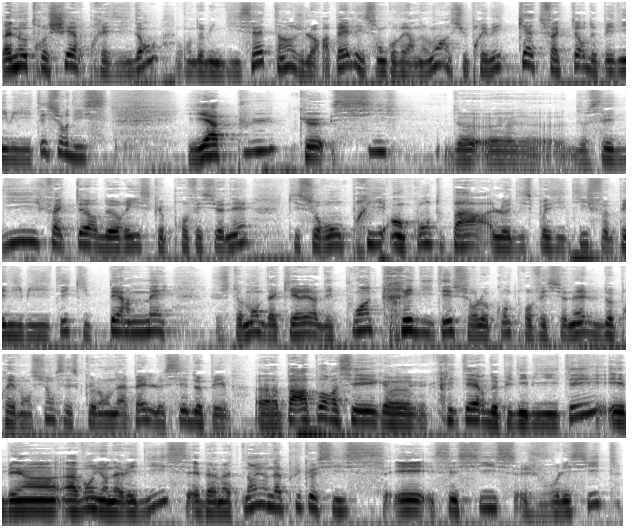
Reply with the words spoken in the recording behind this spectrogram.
bah, notre cher président, en 2017, hein, je le rappelle, et son gouvernement a supprimé quatre facteurs de pénibilité sur 10 il y a plus que six de, euh, de, ces dix facteurs de risque professionnels qui seront pris en compte par le dispositif pénibilité qui permet justement d'acquérir des points crédités sur le compte professionnel de prévention, c'est ce que l'on appelle le C2P. Euh, par rapport à ces euh, critères de pénibilité, eh bien avant il y en avait 10, et eh bien maintenant il y en a plus que 6. Et ces 6, je vous les cite,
